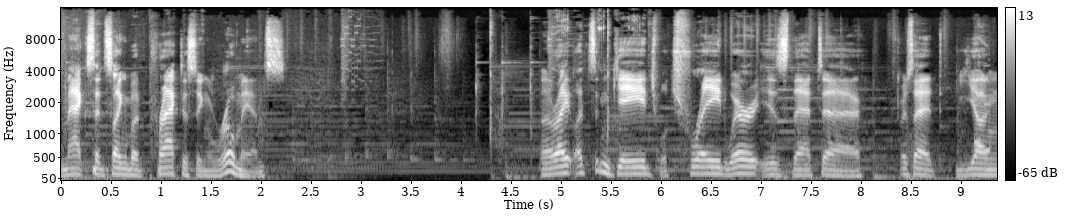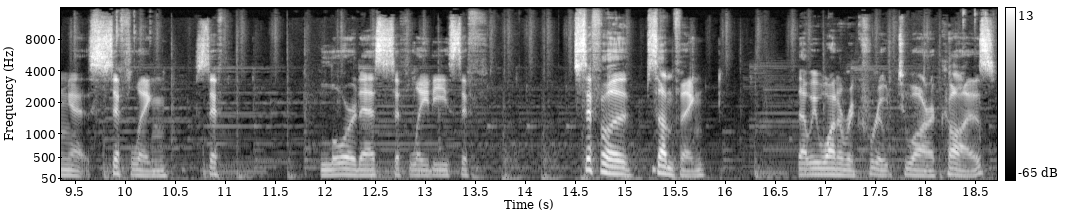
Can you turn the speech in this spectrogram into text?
Max said something about practicing romance. Alright, let's engage. We'll trade. Where is that, uh... Where's that young uh, Sithling? Sif... Lordess, Sith Lady, Sif... Sifa something that we want to recruit to our cause.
